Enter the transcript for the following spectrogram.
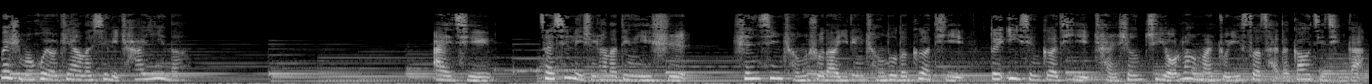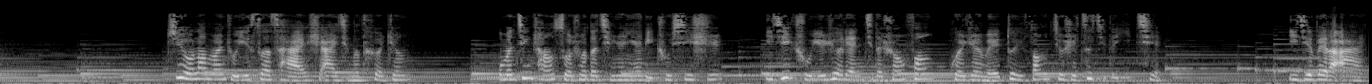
为什么会有这样的心理差异呢？爱情，在心理学上的定义是，身心成熟到一定程度的个体对异性个体产生具有浪漫主义色彩的高级情感。具有浪漫主义色彩是爱情的特征。我们经常所说的情人眼里出西施。以及处于热恋期的双方会认为对方就是自己的一切，以及为了爱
